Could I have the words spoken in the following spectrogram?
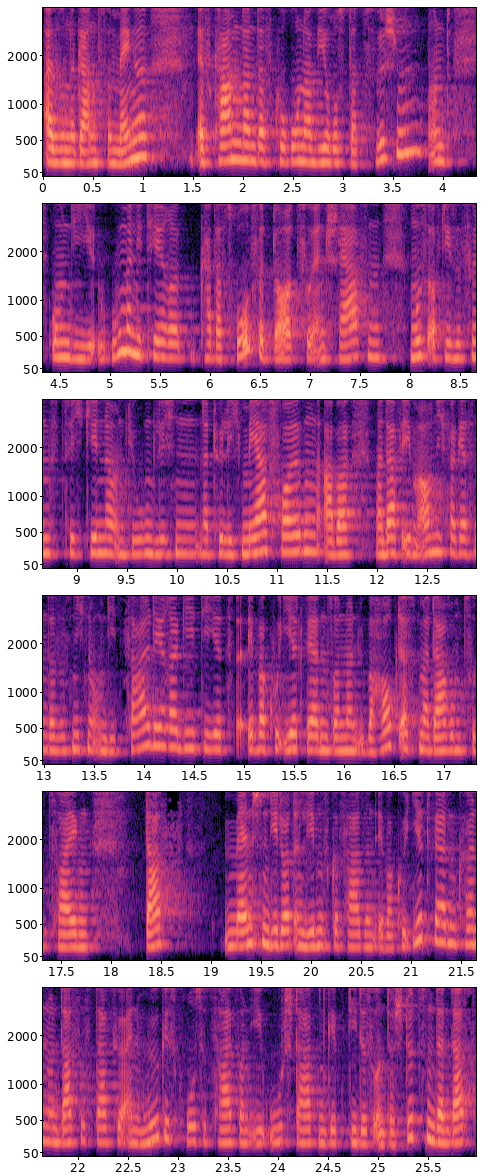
also eine ganze Menge. Es kam dann das Coronavirus dazwischen und um die humanitäre Katastrophe dort zu entschärfen, muss auf diese 50 Kinder und Jugendlichen natürlich mehr folgen. Aber man darf eben auch nicht vergessen, dass es nicht nur um die Zahl derer geht, die jetzt evakuiert werden, sondern überhaupt erstmal darum zu zeigen, dass Menschen, die dort in Lebensgefahr sind, evakuiert werden können und dass es dafür eine möglichst große Zahl von EU-Staaten gibt, die das unterstützen, denn das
